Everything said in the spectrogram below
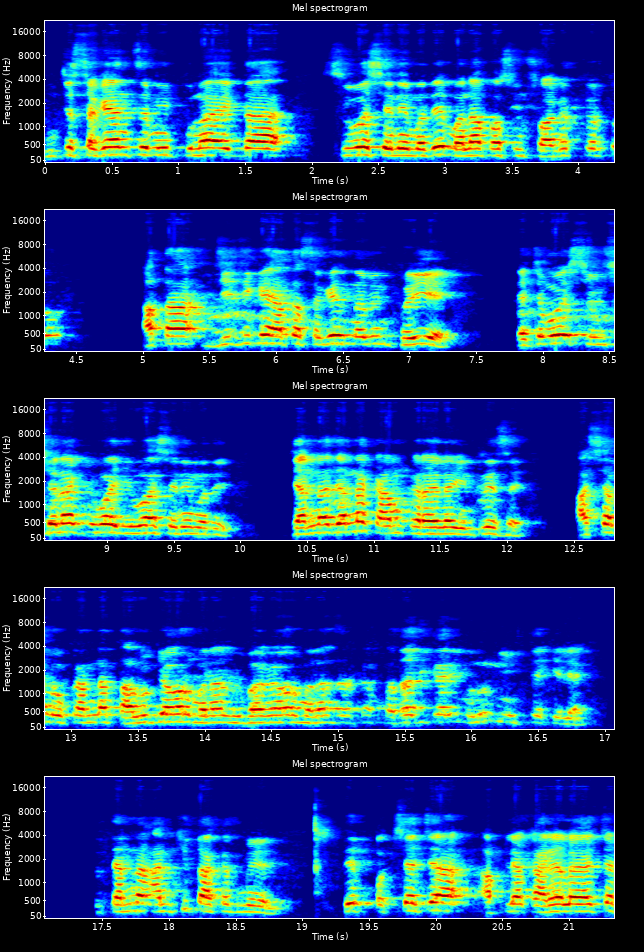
तुमच्या सगळ्यांचं मी पुन्हा एकदा शिवसेनेमध्ये मनापासून स्वागत करतो. आता जी जी काही आता सगळेच नवीन फळी आहे त्याच्यामुळे शिवसेना किंवा युवा सेनेमध्ये ज्यांना ज्यांना काम करायला इंटरेस्ट आहे अशा लोकांना तालुक्यावर म्हणा विभागावर म्हणा जर का पदाधिकारी म्हणून नियुक्त्या केल्या तर त्यांना आणखी ताकद मिळेल. ते पक्षाच्या आपल्या कार्यालयाच्या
